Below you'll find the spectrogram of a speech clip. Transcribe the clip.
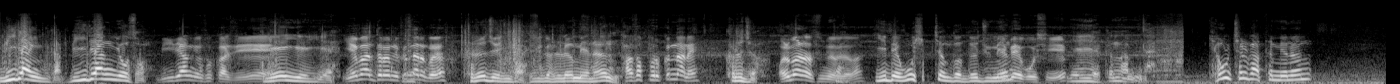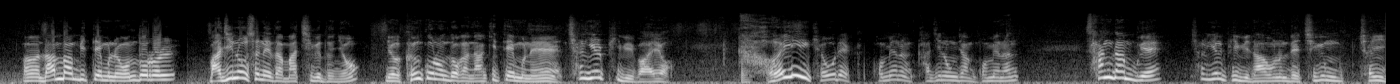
미량입니다. 미량 요소. 미량 요소까지. 예예예. 얘만 들어가면 끝나는 거예요? 그러죠. 이제 이걸 넣으면은 다섯 프로 끝나네. 그러죠. 얼마나 넣습니까, 여기다가? 250 정도 넣어주면 250. 예예 끝납니다. 겨울철 같으면은 어, 난방비 때문에 온도를 마지노선에다 맞추거든요. 여 근권 온도가 낮기 때문에 철결핍이 봐요. 거의 겨울에 보면은 가지 농장 보면은 상단부에 철결핍이 나오는데 지금 저희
